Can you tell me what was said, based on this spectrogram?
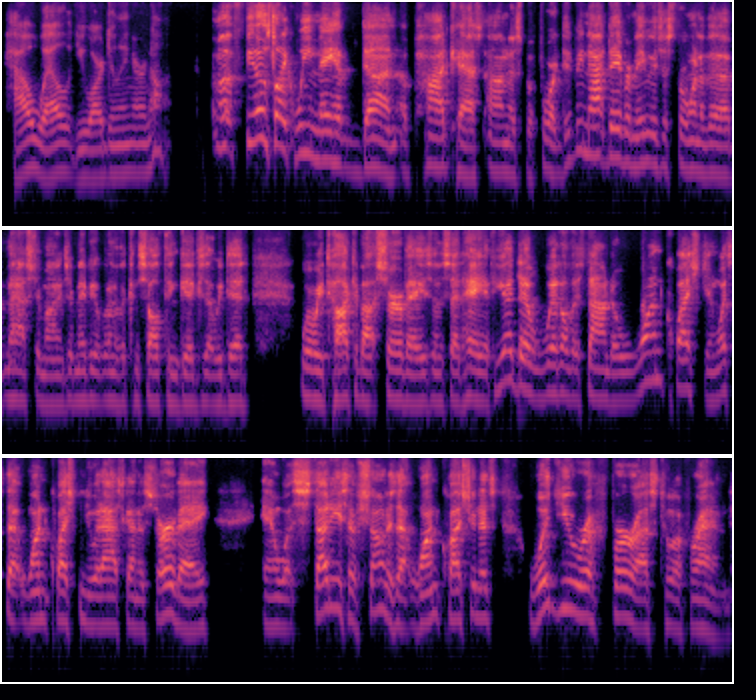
how well you are doing or not well, it feels like we may have done a podcast on this before. Did we not, Dave? Or maybe it was just for one of the masterminds, or maybe one of the consulting gigs that we did where we talked about surveys and said, hey, if you had to whittle this down to one question, what's that one question you would ask on a survey? And what studies have shown is that one question is, would you refer us to a friend?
